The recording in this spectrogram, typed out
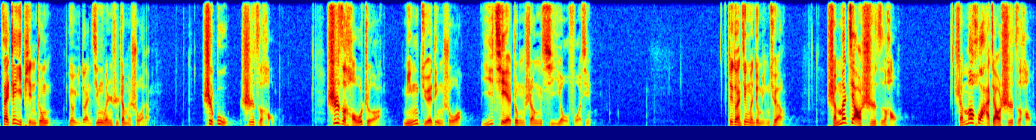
在这一品中有一段经文是这么说的：“是故狮子吼，狮子吼者，明决定说。”一切众生悉有佛性，这段经文就明确了，什么叫狮子吼？什么话叫狮子吼？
